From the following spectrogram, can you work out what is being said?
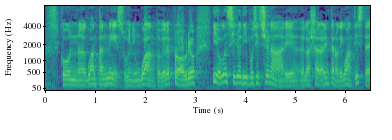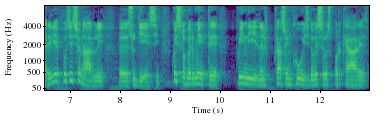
con guanto annesso, quindi un guanto vero e proprio, io consiglio di posizionare, eh, lasciare all'interno dei guanti sterili e posizionarli eh, su di essi. Questo permette quindi nel caso in cui si dovessero sporcare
